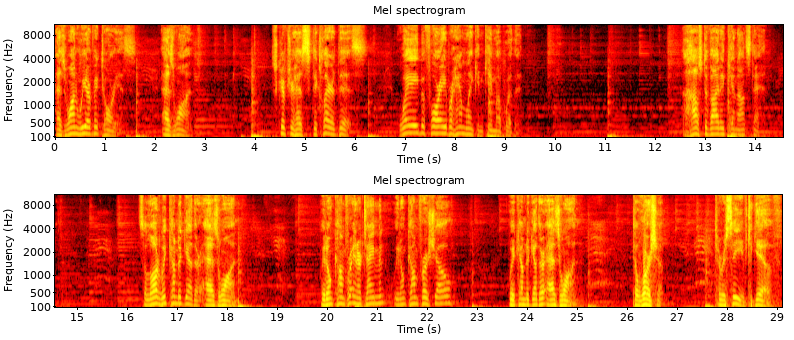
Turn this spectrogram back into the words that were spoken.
As one, we are victorious. As one. Scripture has declared this way before Abraham Lincoln came up with it. A house divided cannot stand. So, Lord, we come together as one. We don't come for entertainment. We don't come for a show. We come together as one to worship, to receive, to give.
